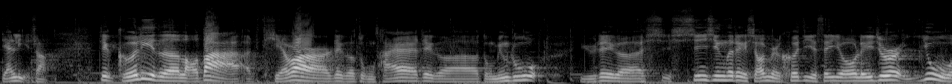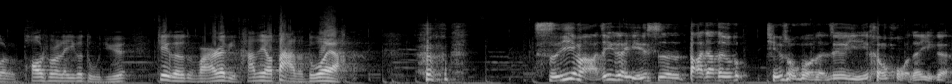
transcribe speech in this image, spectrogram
典礼上，这格力的老大铁腕这个总裁这个董明珠。与这个新新兴的这个小米科技 CEO 雷军又抛出来了一个赌局，这个玩的比他的要大得多呀。十亿嘛，这个也是大家都听说过的，这个也很火的一个。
